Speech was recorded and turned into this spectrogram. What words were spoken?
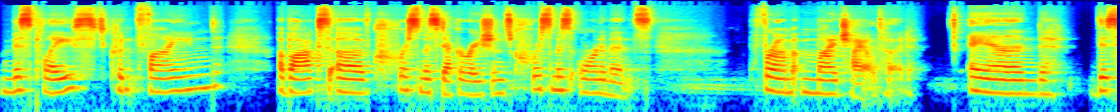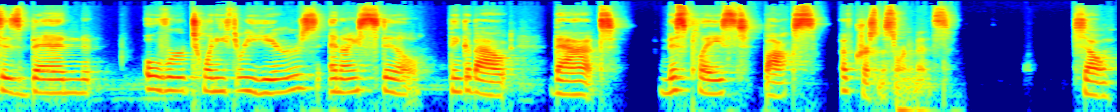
misplaced, couldn't find a box of Christmas decorations, Christmas ornaments from my childhood. And this has been over 23 years, and I still think about that misplaced box of Christmas ornaments. So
